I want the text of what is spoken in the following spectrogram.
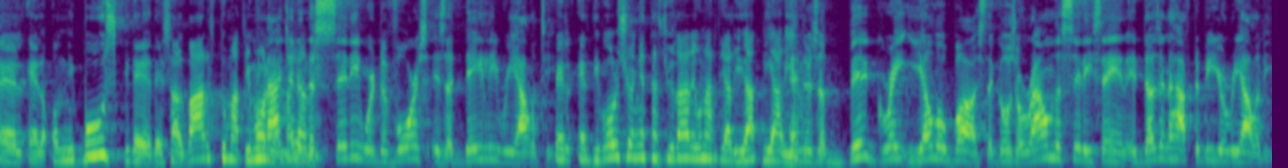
el, el omnibus de, de salvar tu matrimonio Imagine in the city where divorce is a daily reality. El, el divorcio en esta ciudad es una realidad diaria. And there's a big, great yellow bus that goes around the city saying it doesn't have to be your reality.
